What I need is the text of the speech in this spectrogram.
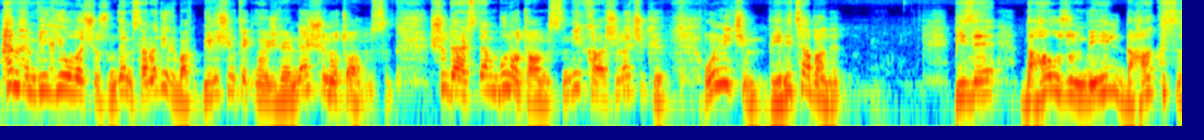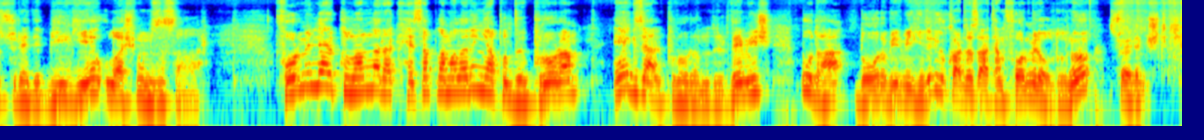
Hemen bilgiye ulaşıyorsun değil mi? Sana diyor ki bak bilişim teknolojilerinden şu notu almışsın. Şu dersten bu notu almışsın diye karşına çıkıyor. Onun için veri tabanı bize daha uzun değil daha kısa sürede bilgiye ulaşmamızı sağlar. Formüller kullanılarak hesaplamaların yapıldığı program Excel programıdır demiş. Bu da doğru bir bilgidir. Yukarıda zaten formül olduğunu söylemiştik.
